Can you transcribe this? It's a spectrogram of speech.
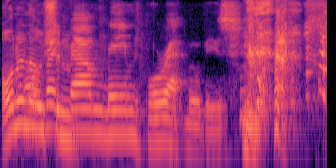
On an Well, Frank ocean Baum names Borat movies.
